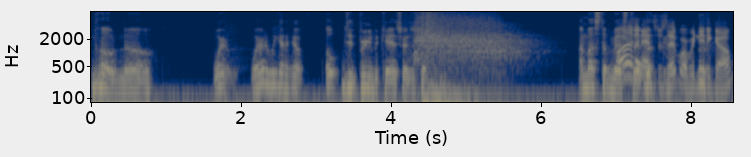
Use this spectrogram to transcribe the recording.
No, no. Where where do we gotta go? Oh, just bring the cash register. I must have missed Well, that it. answers it. Where we need to go.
